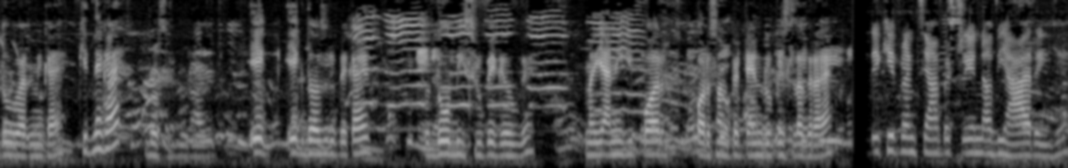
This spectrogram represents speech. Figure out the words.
दो आदमी का है। कितने का है? एक एक दस रुपये का है तो दो बीस रुपये के हुए। मैं यानी कि पर पर्सन पे टेन रुपीज़ लग रहा है। देखिए फ्रेंड्स यहाँ पे ट्रेन अभी आ रही है।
